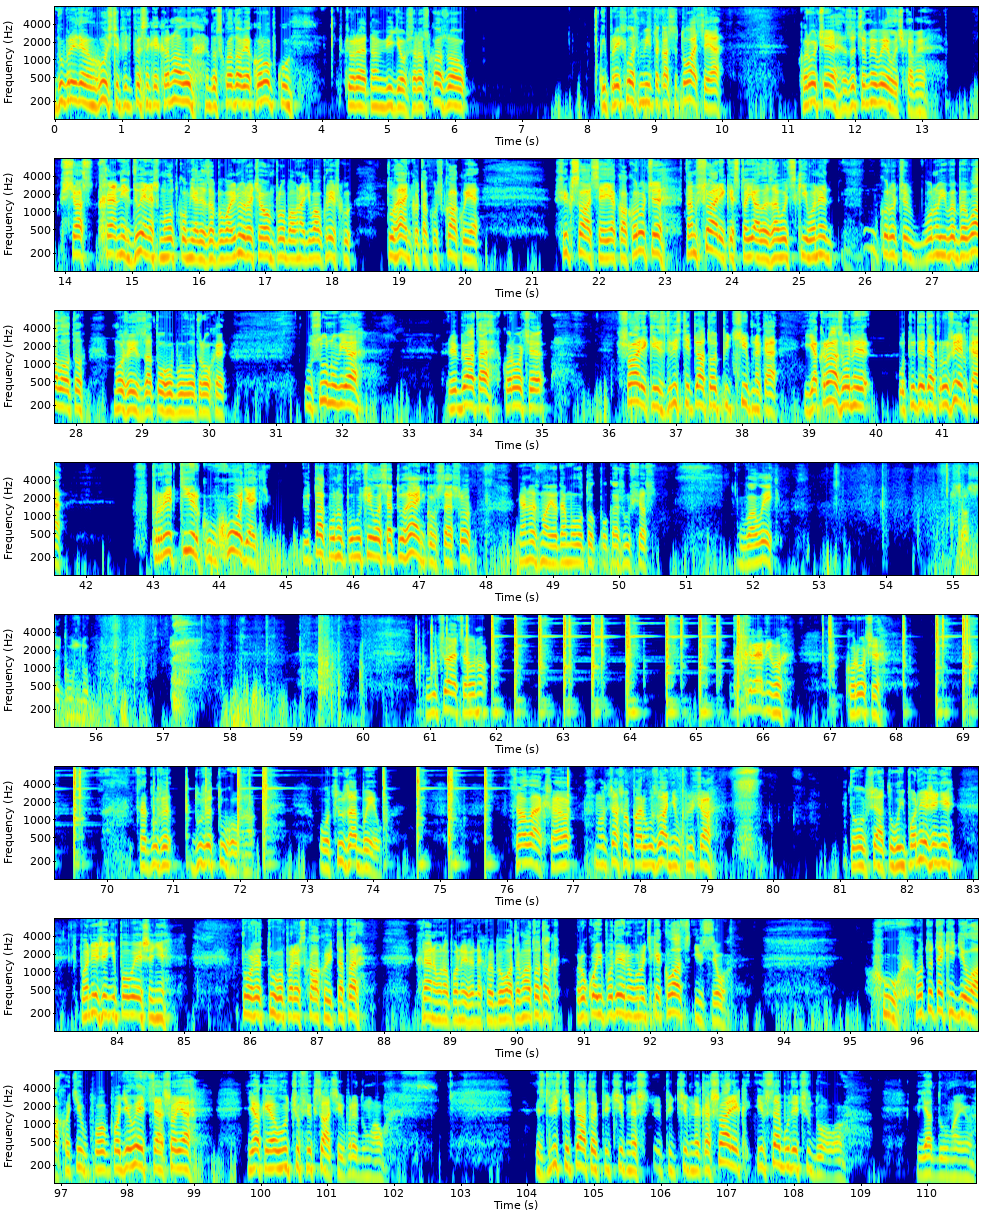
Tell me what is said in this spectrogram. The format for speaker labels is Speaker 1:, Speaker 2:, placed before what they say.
Speaker 1: Добрий день, гості, підписники каналу. Доскладав я коробку. Вчора я там відео все розказував. І прийшлось мені така ситуація. Коротше, з цими вилочками. Зараз хрен їх двинеш, молотком я не забиваю. Ну і речовим пробував, надівав кришку, тугенько таку скакує. Фіксація яка. Коротше, там шарики стояли заводські, вони, коротше, воно і вибивало, то може із-за того було трохи. Усунув я, ребята, коротше, шарики з 205-го підшипника. Якраз вони отуди, де пружинка, в притірку входять. І так воно вийшло тугенько все, що я не знаю, де молоток покажу зараз валить. Зараз, секунду. Получається воно. Хрен його. Коротше. Це дуже, дуже туго воно. Оцю забив. Це легше. А оця, що перву задню включа, то взагалі туго і понижені, понижені, повишені. Теж туго перескакують. Тепер хрен воно понижених вибиватиме. А то так рукою подивну, воно тільки клац і все. Фух, ото такі діла. Хотів поділитися, що я, як я лучшу фіксацію придумав. З 205-го підчіпне, підчіпника шарик і все буде чудово. Я думаю.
